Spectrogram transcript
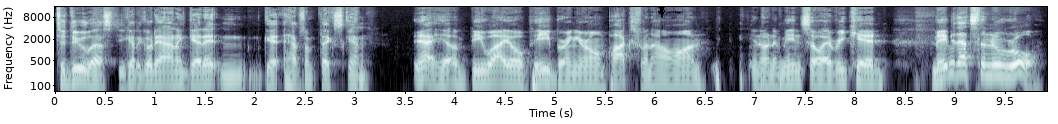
to do list. You got to go down and get it and get have some thick skin. Yeah, yeah. BYOP. Bring your own pucks from now on. You know what I mean? So every kid, maybe that's the new rule.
